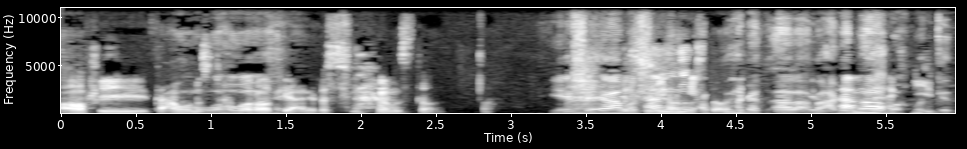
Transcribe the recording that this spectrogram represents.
آه في تعاون استخباراتي هي يعني بس على مستوى. هي شائعة مشهورة حاجات اعلى في حاجات اعمق من كده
